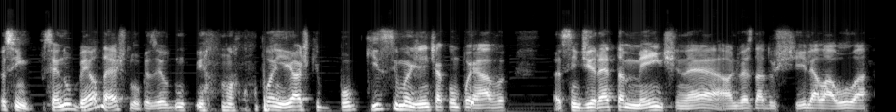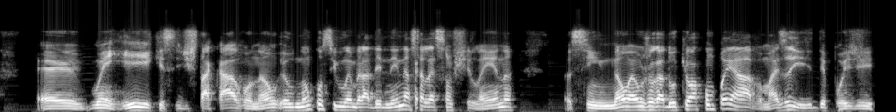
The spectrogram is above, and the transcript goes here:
Assim, sendo bem honesto, Lucas, eu não, acompanhei, acho que pouquíssima gente acompanhava, assim, diretamente, né? A Universidade do Chile, a Laú lá, é, o Henrique se destacava ou não. Eu não consigo lembrar dele nem na seleção chilena assim, não é um jogador que eu acompanhava, mas aí depois de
